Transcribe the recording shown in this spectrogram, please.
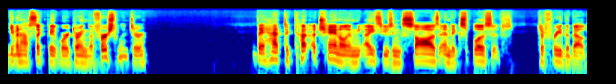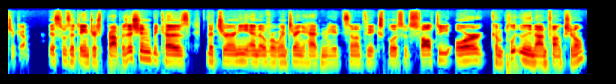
given how sick they were during the first winter, they had to cut a channel in the ice using saws and explosives to free the Belgica. This was a dangerous proposition because the journey and overwintering had made some of the explosives faulty or completely non functional.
